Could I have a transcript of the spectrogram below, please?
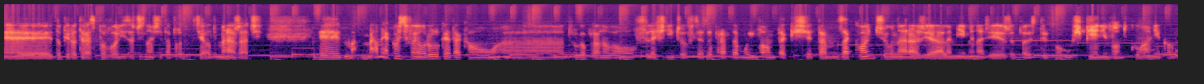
e, dopiero teraz powoli zaczyna się ta produkcja odmrażać. E, ma, mam jakąś swoją rulkę taką e, drugoplanową w leśniczówce. Co prawda mój wątek się tam zakończył na razie, ale miejmy nadzieję, że to jest tylko uśpienie wątku, a nie kon-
